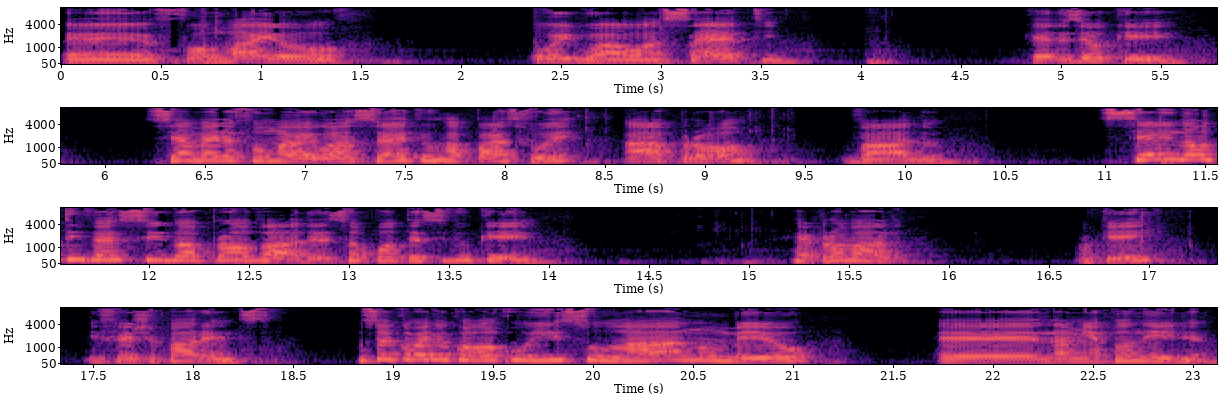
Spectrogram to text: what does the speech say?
é, for maior ou igual a 7, quer dizer o quê? Se a média for maior ou igual a 7, o rapaz foi aprovado. Se ele não tiver sido aprovado, ele só pode ter sido o quê? Reprovado. Ok? E fecha parênteses. Não sei como é que eu coloco isso lá no meu, é, na minha planilha.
